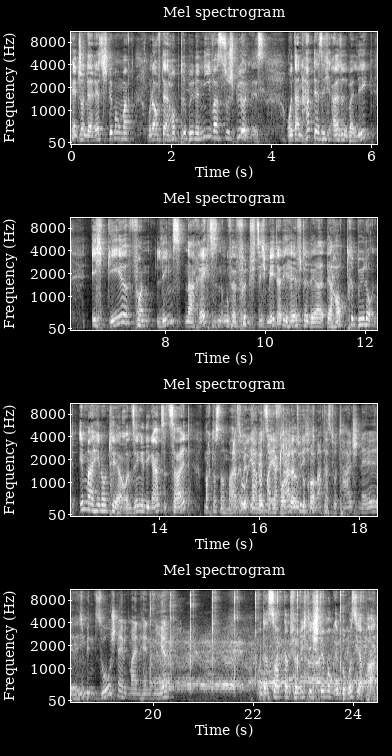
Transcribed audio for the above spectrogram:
Wenn schon der Rest Stimmung macht und auf der Haupttribüne nie was zu spüren ist. Und dann hat er sich also überlegt, ich gehe von links nach rechts, das sind ungefähr 50 Meter, die Hälfte der, der Haupttribüne und immer hin und her und singe die ganze Zeit. Mach das nochmal, Achso, ja, warte mal, ja klar, natürlich, ich bekommt. mache das total schnell. Ich bin so schnell mit meinen Händen hier. Und das sorgt dann für richtig Stimmung im Borussia-Park.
